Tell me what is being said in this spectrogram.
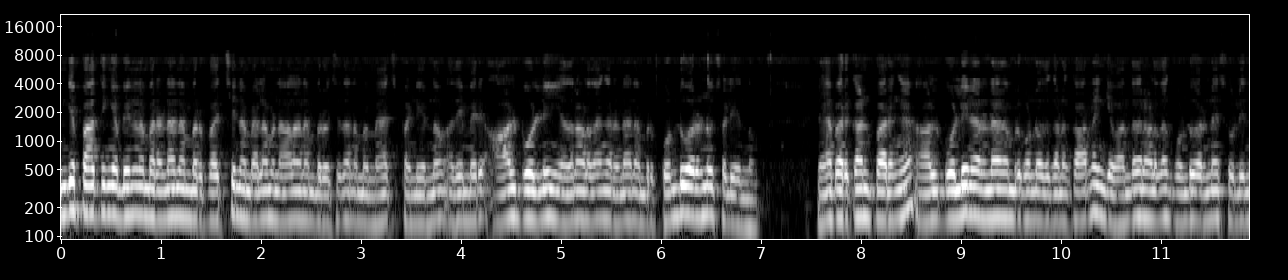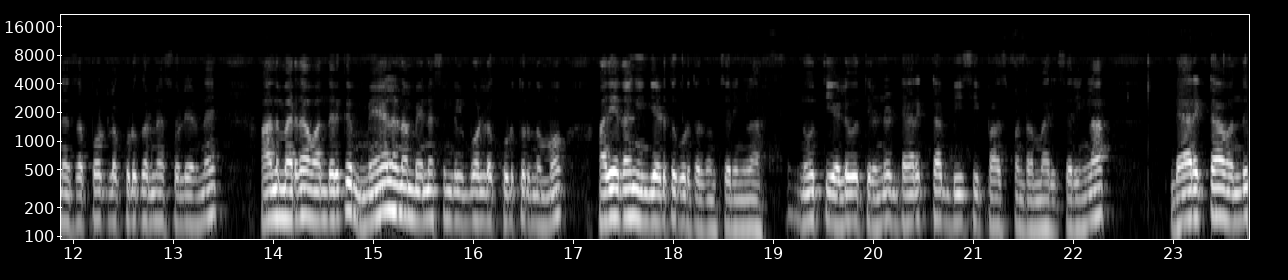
இங்கே பார்த்தீங்க அப்படின்னா நம்ம ரெண்டாம் நம்பர் வச்சு நம்ம எல்லாமே நாலாம் நம்பர் வச்சு தான் நம்ம மேட்ச் பண்ணியிருந்தோம். அதேமாரி ஆல் போல்லையும் எதனால தாங்க ரெண்டாம் நம்பர் கொண்டு வரணும்னு சொல்லியிருந்தோம். ஞாபகம் இருக்கான்னு பாருங்கள் ஆல் போல்லையும் நான் ரெண்டாவது நம்பர் கொண்டு வரதுக்கான காரணம் இங்கே வந்ததுனால தான் கொண்டு வரேன்னே சொல்லியிருந்தேன். சப்போர்ட்டில் கொடுக்குறேனே சொல்லியிருந்தேன். அந்த மாதிரி தான் வந்திருக்கு. மேலே நம்ம என்ன சிங்கிள் போர்டில் கொடுத்துருந்தோமோ அதே தாங்க இங்கே எடுத்து கொடுத்துருக்கோம். சரிங்களா? நூற்றி எழுபத்தி ரெண்டு டேரெக்டாக பிசி பாஸ் பண்ணுற மாதிரி. சரிங்களா? டேரெக்டாக வந்து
